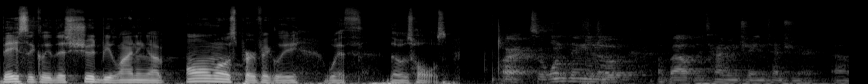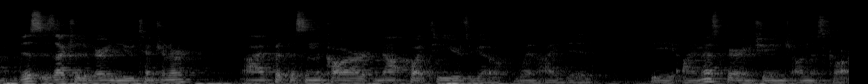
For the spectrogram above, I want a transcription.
basically, this should be lining up almost perfectly with those holes. All right, so one thing to note about the timing chain tensioner. Um, this is actually a very new tensioner. I put this in the car not quite two years ago when I did the IMS bearing change on this car.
